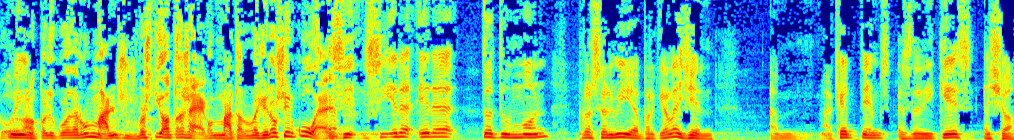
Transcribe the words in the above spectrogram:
Vull dir, Una pel·lícula de romansos, bestiotes, eh? Com maten la gent al circo, eh? Sí, sí era, era tot un món, però servia perquè la gent en aquest temps es dediqués a això,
